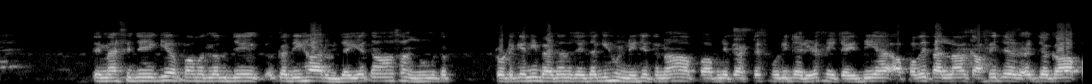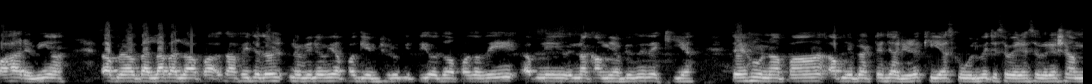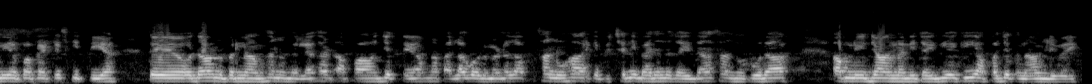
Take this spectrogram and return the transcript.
ਤੇ ਮੈਸੇਜ ਇਹ ਕਿ ਆਪਾਂ ਮਤਲਬ ਜੇ ਕਦੀ ਹਾਰ ਵੀ ਜਾਈਏ, ਤਾਂ ਸਾਨੂੰ ਮਤਲਬ ਟੁੱਟ ਕੇ ਨਹੀਂ ਬਹਿ ਜਾਣਾ ਚਾਹੀਦਾ ਕਿ ਹੁਣ ਨਹੀਂ ਜਿੱਤਣਾ, ਆਪਾਂ ਆਪਣੀ ਪ੍ਰੈਕਟਿਸ ਪੂਰੀ ਜਾਰੀ ਰੱਖਣੀ ਚਾਹੀਦੀ ਹੈ ਆਪਾਂ ਵੀ ਪਹਿਲਾਂ ਕਾਫੀ ਜ- ਜਗ੍ਹਾ ਆਪਾਂ ਹਾਰੇ ਵੀ ਆ। ਆਪਣਾ ਪਹਿਲਾਂ ਪਹਿਲਾਂ ਆਪਾਂ ਕਾਫੀ ਜਦੋਂ ਨਵੀਂ ਨਵੀਂ ਆਪਾਂ ਗੇਮ ਸ਼ੁਰੂ ਕੀਤੀ, ਉਦੋਂ ਆਪਾਂ ਕਦੇ ਆਪਣੀ ਨਾਕਾਮਯਾਬੀ ਵੀ ਵੇਖੀ ਹੈ ਤੇ ਹੁਣ ਆਪਾਂ ਆਪਣੀ ਪ੍ਰੈਕਟਿਸ ਜਾਰੀ ਰੱਖੀ ਹੈ ਸਕੂਲ ਵਿੱਚ ਸਵੇਰੇ ਸਵੇਰੇ ਸ਼ਾਮੀ ਆਪਾਂ ਪ੍ਰੈਕਟਿਸ ਕੀਤੀ ਹੈ ਤੇ ਉਹਦਾ ਹੁਣ ਪਰਿਣਾਮ ਸਾਨੂੰ ਮਿਲਿਆ ਸਾਡਾ ਆਪਾਂ ਜਿੱਤੇ ਆਪਣਾ ਪਹਿਲਾ 골ਡ ਮੈਡਲ ਸਾਨੂੰ ਹਾਰ ਕੇ ਪਿੱਛੇ ਨਹੀਂ ਬਹਿ ਜਾਣਾ ਚਾਹੀਦਾ ਸਾਨੂੰ ਪੂਰਾ ਆਪਣੀ ਜਾਨ ਲੈਣੀ ਚਾਹੀਦੀ ਹੈ ਕਿ ਆਪਾਂ ਜਿੱਤਣਾ ਅਗਲੀ ਵਾਰੀ।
